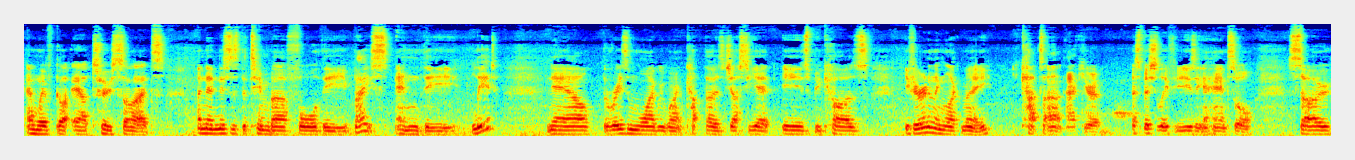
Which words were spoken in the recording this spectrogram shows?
and we've got our two sides. And then this is the timber for the base and the lid. Now, the reason why we won't cut those just yet is because if you're anything like me, cuts aren't accurate, especially if you're using a handsaw. So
